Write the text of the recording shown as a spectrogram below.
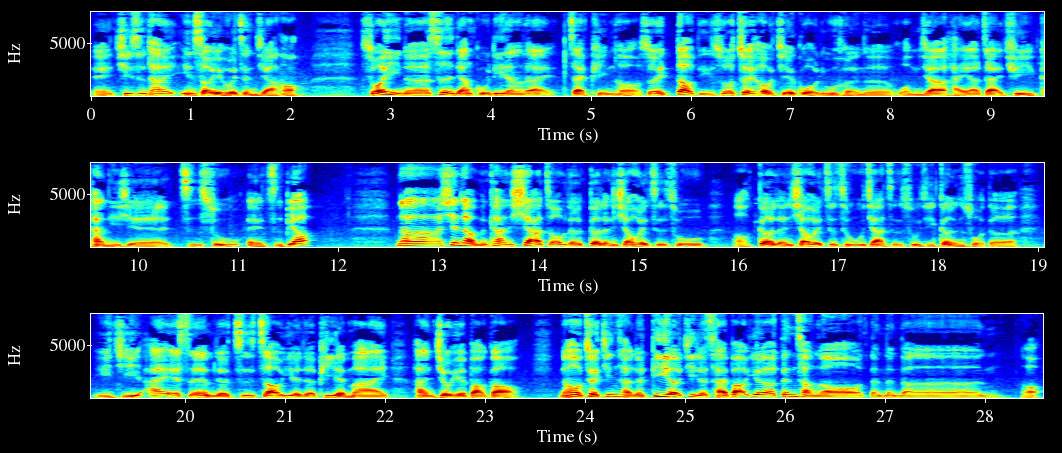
诶，其实它营收也会增加哈。所以呢，是两股力量在在拼哈。所以到底说最后结果如何呢？我们就要还要再去看一些指数诶指标。那现在我们看下周的个人消费支出哦，个人消费支出物价指数及个人所得，以及 ISM 的制造业的 PMI 和就业报告。然后最精彩的第二季的财报又要登场了哦，噔噔噔，好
